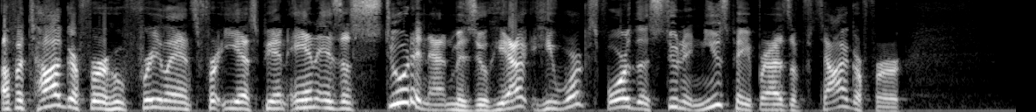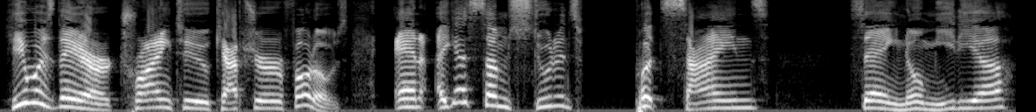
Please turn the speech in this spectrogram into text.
A photographer who freelanced for ESPN and is a student at Mizzou. He he works for the student newspaper as a photographer. He was there trying to capture photos, and I guess some students put signs saying "no media"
